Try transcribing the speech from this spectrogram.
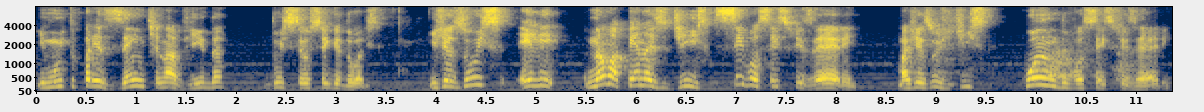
e muito presente na vida dos seus seguidores. E Jesus, ele não apenas diz se vocês fizerem, mas Jesus diz quando vocês fizerem,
